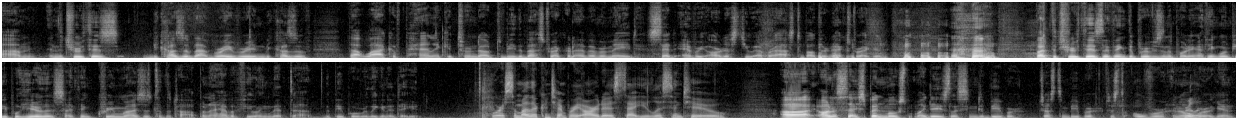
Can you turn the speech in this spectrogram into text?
Um, and the truth is, because of that bravery and because of that lack of panic, it turned out to be the best record I've ever made, said every artist you ever asked about their next record. but the truth is, I think the proof is in the pudding. I think when people hear this, I think cream rises to the top, and I have a feeling that uh, the people are really going to dig it. Who are some other contemporary artists that you listen to? Uh, honestly, I spend most of my days listening to Bieber, Justin Bieber, just over and Really? over again.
